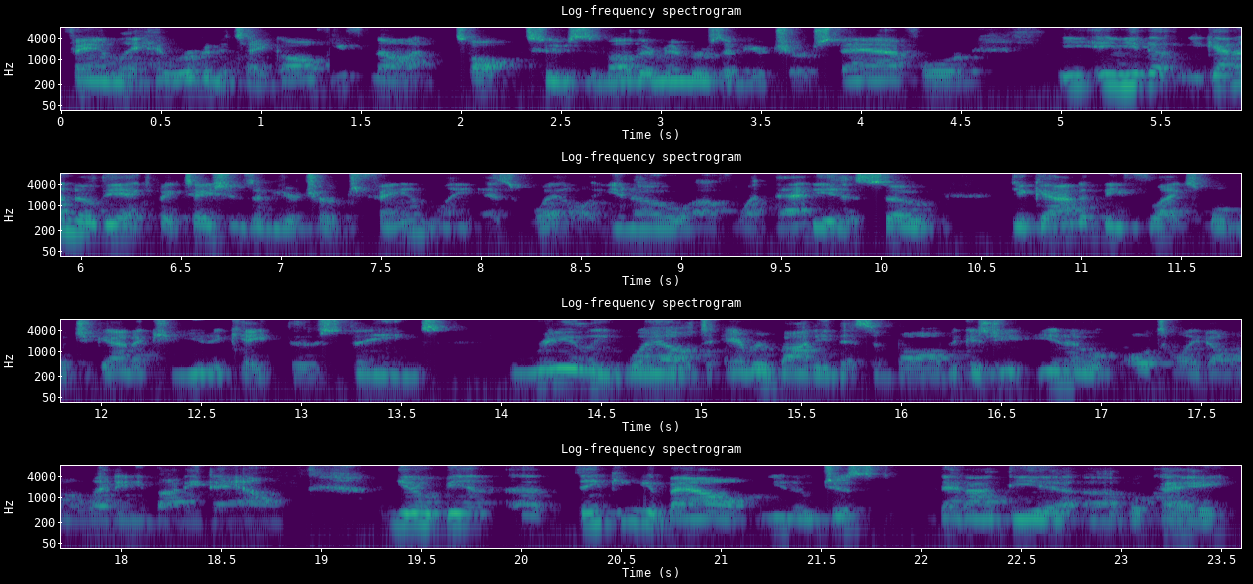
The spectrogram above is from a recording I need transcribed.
family, hey, we're going to take off. You've not talked to some other members of your church staff, or and you know you got to know the expectations of your church family as well. You know of what that is. So you got to be flexible, but you got to communicate those things really well to everybody that's involved because you you know ultimately don't want to let anybody down. You know, being uh, thinking about you know just that idea of okay,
